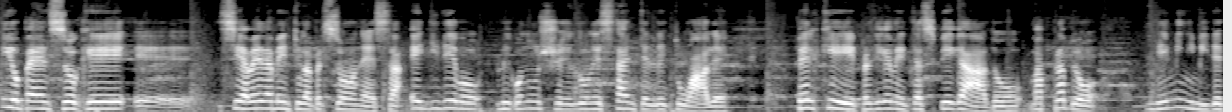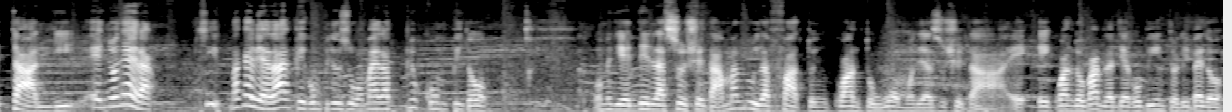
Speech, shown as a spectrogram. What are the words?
io penso che eh, sia veramente una persona onesta e gli devo riconoscere l'onestà intellettuale perché praticamente ha spiegato, ma proprio nei minimi dettagli, e non era sì, magari era anche compito suo, ma era più compito, come dire, della società. Ma lui l'ha fatto in quanto uomo della società. E, e quando parla Tiago Pinto, ripeto,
